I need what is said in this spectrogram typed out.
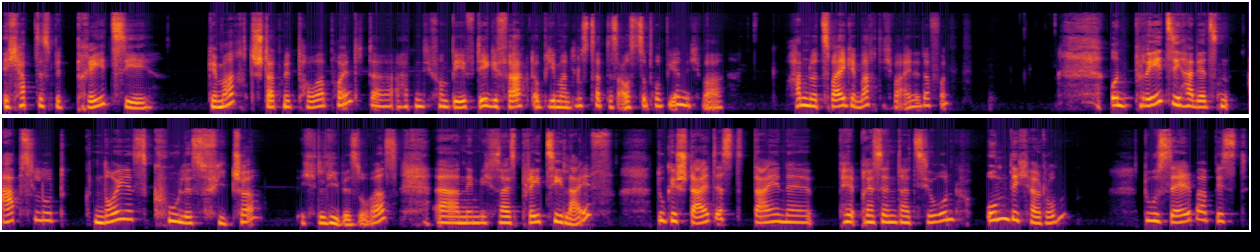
Ich habe das mit Prezi gemacht, statt mit PowerPoint. Da hatten die vom BFD gefragt, ob jemand Lust hat, das auszuprobieren. Ich war, haben nur zwei gemacht, ich war eine davon. Und Prezi hat jetzt ein absolut neues, cooles Feature. Ich liebe sowas. Äh, nämlich, das heißt Prezi Live. Du gestaltest deine Präsentation um dich herum. Du selber bist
